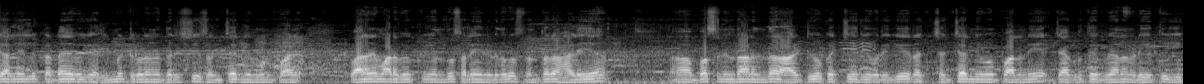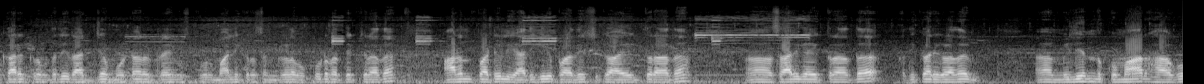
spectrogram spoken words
ಚಾಲನೆಯಲ್ಲಿ ಕಡ್ಡಾಯವಾಗಿ ಹೆಲ್ಮೆಟ್ಗಳನ್ನು ಧರಿಸಿ ಸಂಚಾರಿ ನಿಯಮವನ್ನು ಪಾಲನೆ ಮಾಡಬೇಕು ಎಂದು ಸಲಹೆ ನೀಡಿದರು. ನಂತರ ಹಳೆಯ ಬಸ್ ನಿಲ್ದಾಣದಿಂದ ಆರ್ ಟಿ ಒ ಕಚೇರಿಯವರೆಗೆ ಸಂಚಾರ ನಿಯಮ ಪಾಲನೆ ಜಾಗೃತಿ ಅಭಿಯಾನ ನಡೆಯಿತು. ಈ ಕಾರ್ಯಕ್ರಮದಲ್ಲಿ ರಾಜ್ಯ ಮೋಟಾರ್ ಡ್ರೈವಿಂಗ್ ಸ್ಕೂಲ್ ಮಾಲೀಕರ ಸಂಘಗಳ ಒಕ್ಕೂಟದ ಅಧ್ಯಕ್ಷರಾದ ಆನಂದ್ ಪಾಟೀಲ್, ಯಾದಗಿರಿ ಪ್ರಾದೇಶಿಕ ಆಯುಕ್ತರಾದ ಸಾರಿಗೆ ಆಯುಕ್ತರಾದ ಅಧಿಕಾರಿಗಳಾದ ಮಿಲಿಂದ್ ಕುಮಾರ್ ಹಾಗೂ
